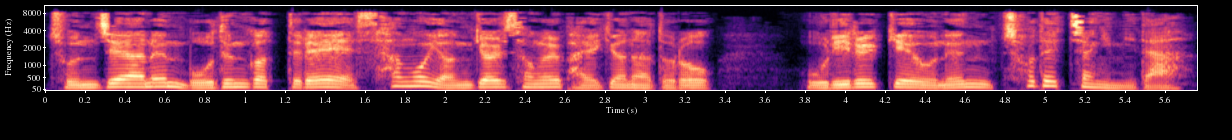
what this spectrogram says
존재하는 모든 것들의 상호 연결성을 발견하도록 우리를 깨우는 초대장입니다.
